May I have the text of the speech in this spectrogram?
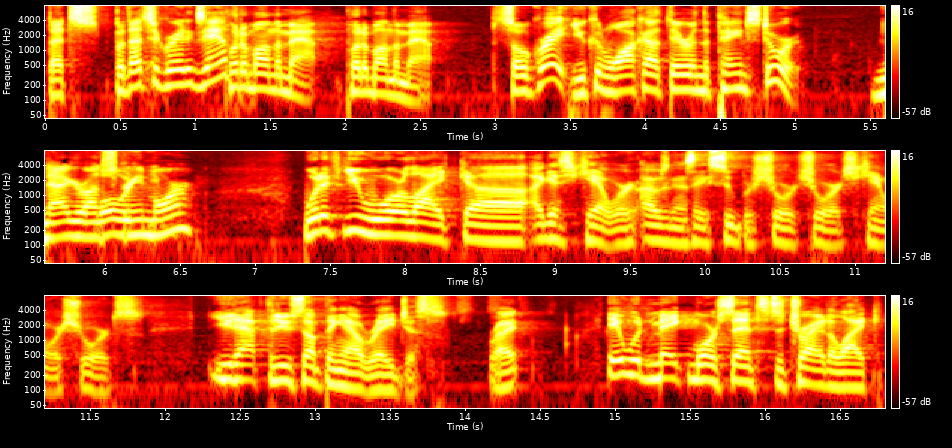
That's but that's a great example. Put him on the map. Put him on the map. so great. You can walk out there in the Payne Stewart. Now you're on What screen you- more. What if you wore like uh, I guess you can't wear I was gonna say super short shorts. You can't wear shorts. You'd have to do something outrageous, right? It would make more sense to try to like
